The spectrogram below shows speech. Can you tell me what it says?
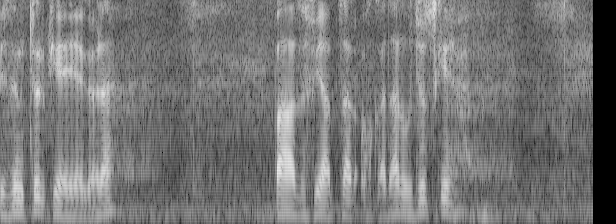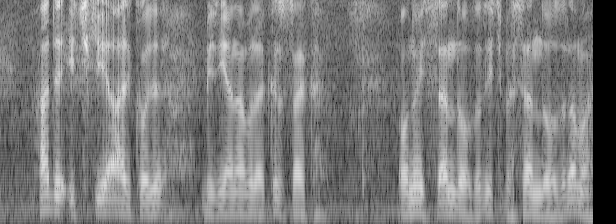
Bizim Türkiye'ye göre bazı fiyatlar o kadar ucuz ki. Hadi içkiyi, alkolü bir yana bırakırsak onu içsen de olur, içmesen de olur ama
